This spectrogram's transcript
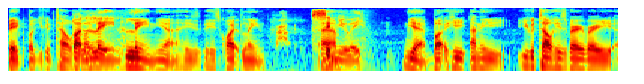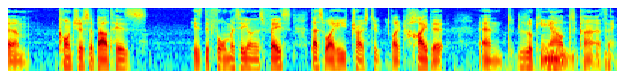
big, but you can tell Like lean. Lean, yeah. He's he's quite lean. Sinewy. Yeah, but he and he you could tell he's very very um, conscious about his his deformity on his face. That's why he tries to like hide it and looking out kind of thing.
